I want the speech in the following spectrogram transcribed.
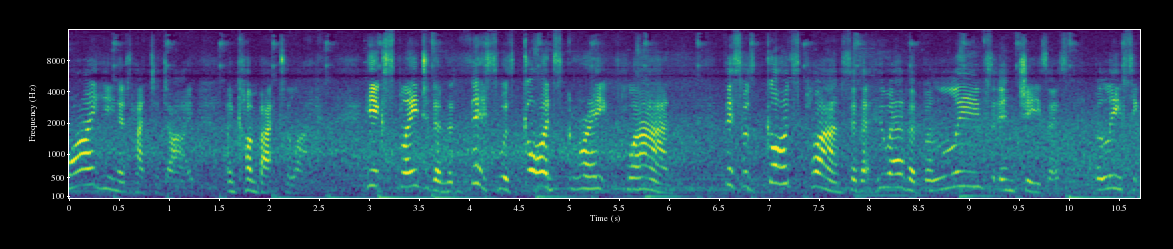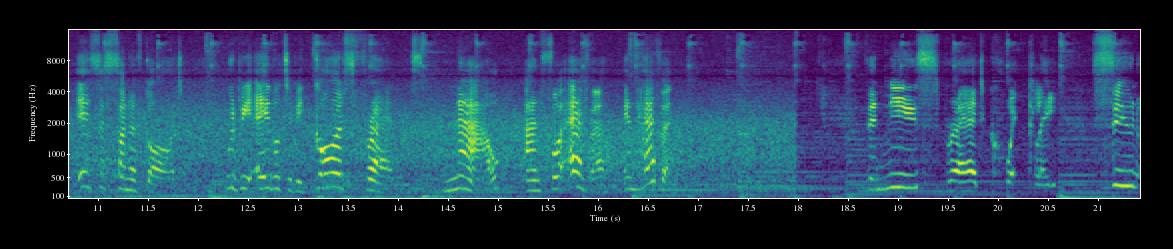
why he had had to die and come back to life. He explained to them that this was God's great plan. This was God's plan so that whoever believes in Jesus, believes he is the Son of God, would be able to be God's friends now and forever in heaven. The news spread quickly. Soon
